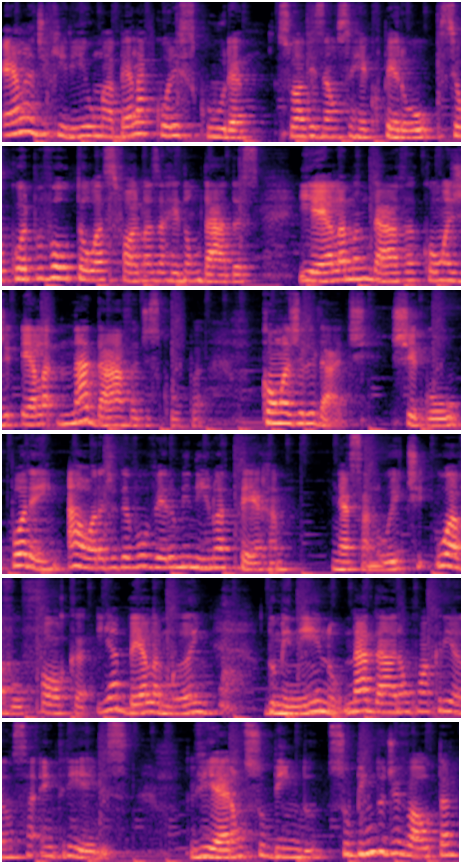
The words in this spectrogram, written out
Ela adquiriu uma bela cor escura, sua visão se recuperou, seu corpo voltou às formas arredondadas e ela mandava com ela nadava, desculpa, com agilidade. Chegou, porém, a hora de devolver o menino à terra. Nessa noite, o avô Foca e a bela mãe do menino nadaram com a criança entre eles. Vieram subindo, subindo de volta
